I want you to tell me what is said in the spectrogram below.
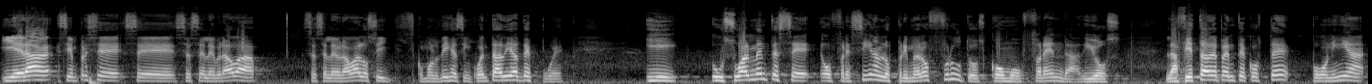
Y era, siempre se, se, celebraba, se celebraba los, como les dije, 50 días después. Y usualmente se ofrecían los primeros frutos como ofrenda a Dios. La fiesta de Pentecostés ponía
